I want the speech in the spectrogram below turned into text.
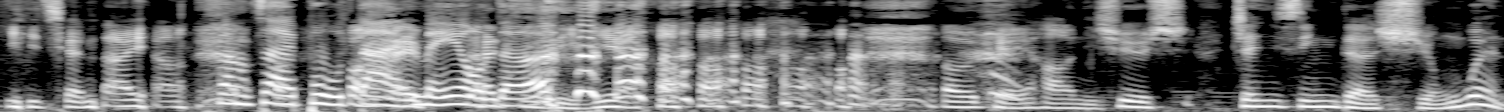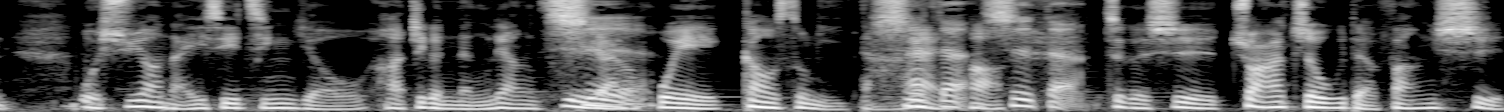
以前那样 放在布袋 没有的里面。OK，好，你去真心的询问我需要哪一些精油哈，这个能量自然会告诉你答案。是的，是的，这个是抓周的方式。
